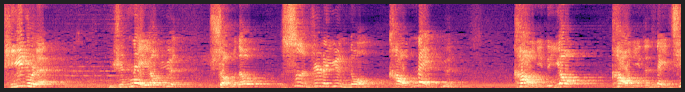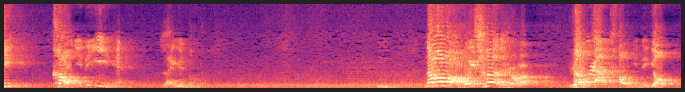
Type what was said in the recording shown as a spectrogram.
提出来是内要运，手的四肢的运动靠内运，靠你的腰。靠你的内气，靠你的意念来运动。嗯，那么我撤的时候，仍然靠你的腰，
